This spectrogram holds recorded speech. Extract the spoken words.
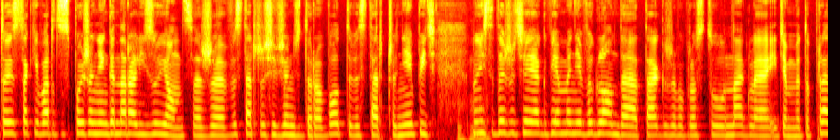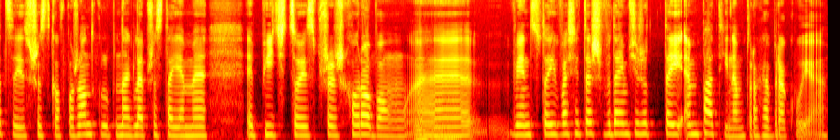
to jest takie bardzo spojrzenie generalizujące, że wystarczy się wziąć do roboty, wystarczy nie pić. No mhm. niestety życie, jak wiemy, nie wygląda tak, że po prostu nagle idziemy do pracy, jest wszystko w porządku lub nagle przestajemy pić, co jest przecież chorobą. Mhm. E, więc tutaj właśnie też wydaje mi się, że tej empatii nam trochę brakuje.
